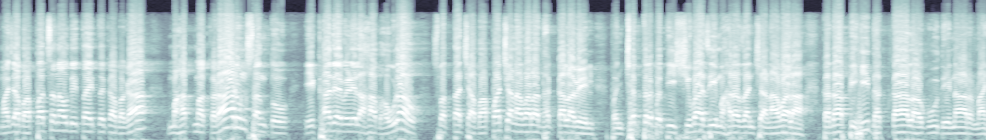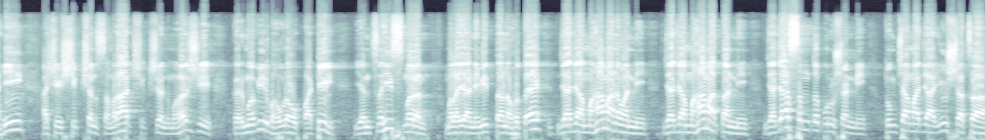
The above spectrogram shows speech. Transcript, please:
माझ्या बापाचं नाव देता येतं का बघा? महात्मा कडाडून सांगतो एखाद्या वेळेला हा भाऊराव स्वतःच्या बापाच्या नावाला धक्का लावेल. पण छत्रपती शिवाजी महाराजांच्या नावाला कदापिही धक्का लागू देणार नाही. असे शिक्षण सम्राट शिक्षण महर्षी कर्मवीर भाऊराव पाटील यांचंही स्मरण मला या निमित्तानं होतंय. ज्या ज्या महामानवांनी ज्या ज्या महामातांनी ज्या ज्या संत पुरुषांनी तुमच्या माझ्या आयुष्याचा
